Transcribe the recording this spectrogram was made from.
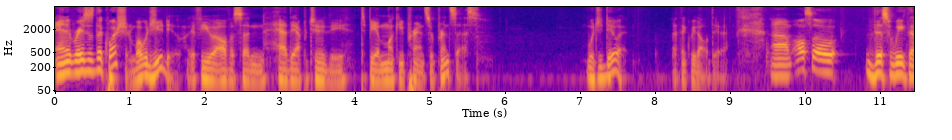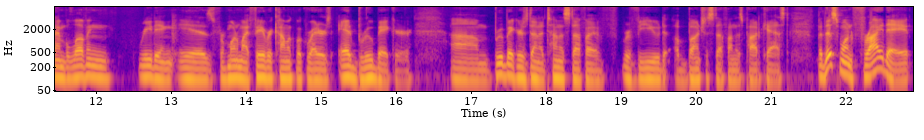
And it raises the question what would you do if you all of a sudden had the opportunity to be a monkey prince or princess? Would you do it? I think we'd all do it. Um, also, this week that I'm loving reading is from one of my favorite comic book writers, Ed Brubaker. Um, Brubaker's done a ton of stuff. I've reviewed a bunch of stuff on this podcast. But this one, Friday,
